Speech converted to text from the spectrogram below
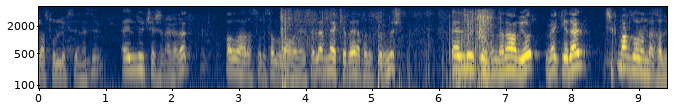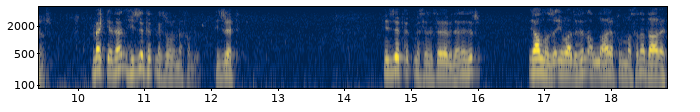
Resullük senesi 53 yaşına kadar Allah Resulü sallallahu aleyhi ve sellem Mekke'de hayatını sürmüş. 53 yaşında ne yapıyor? Mekke'den çıkmak zorunda kalıyor. Mekke'den hicret etmek zorunda kalıyor. Hicret. Hicret etmesinin sebebi de nedir? Yalnızca ibadetin Allah'a yapılmasına davet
